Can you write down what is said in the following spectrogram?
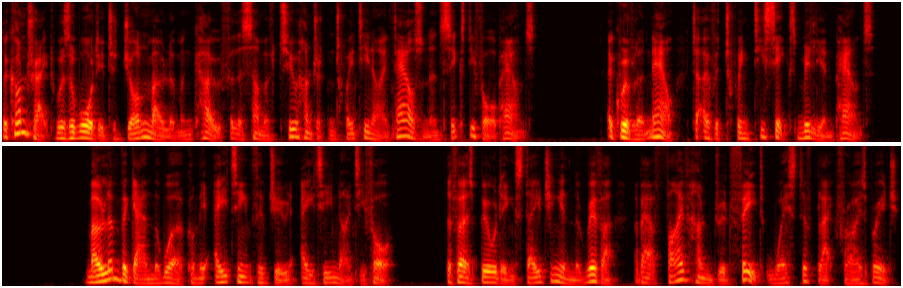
The contract was awarded to John Mowlem and Co. for the sum of £229,064, equivalent now to over £26 million. Mowlem began the work on the 18th of June 1894 the first building staging in the river about 500 feet west of Blackfriars Bridge.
